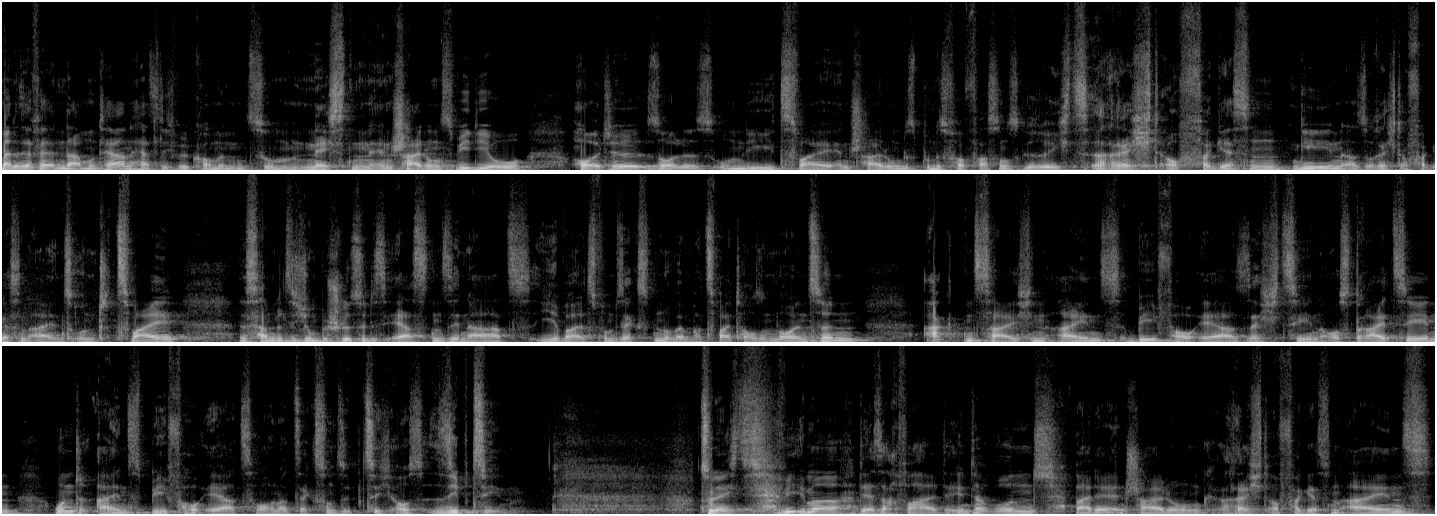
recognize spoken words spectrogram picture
Meine sehr verehrten Damen und Herren, herzlich willkommen zum nächsten Entscheidungsvideo. Heute soll es um die zwei Entscheidungen des Bundesverfassungsgerichts Recht auf Vergessen gehen, also Recht auf Vergessen 1 und 2. Es handelt sich um Beschlüsse des ersten Senats jeweils vom 6. November 2019. Aktenzeichen 1 BVR 16 aus 13 und 1 BVR 276 aus 17. Zunächst wie immer der Sachverhalt, der Hintergrund. Bei der Entscheidung Recht auf Vergessen 1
